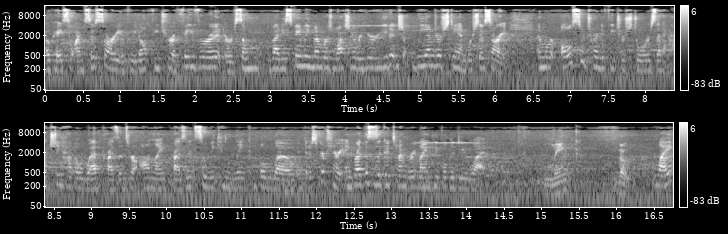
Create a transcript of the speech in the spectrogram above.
Okay, so I'm so sorry if we don't feature a favorite or somebody's family members watching over here. You didn't. Sh- we understand. We're so sorry. And we're also trying to feature stores that actually have a web presence or online presence, so we can link below in the description area. And Brett, this is a good time to remind people to do what? Link. No, Like,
